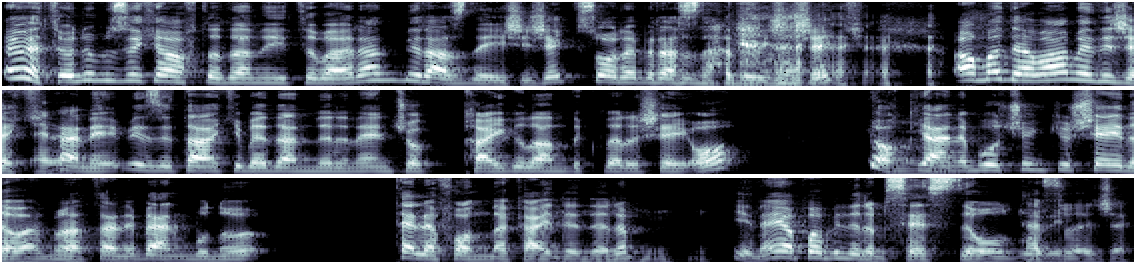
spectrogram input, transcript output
Evet önümüzdeki haftadan itibaren biraz değişecek. Sonra biraz daha değişecek. Ama devam edecek. Evet. Hani bizi takip edenlerin en çok kaygılandıkları şey o. Yok Hı. yani bu çünkü şey de var Murat hani ben bunu telefonla kaydederim. Yine yapabilirim sesli olduğu Tabii. sürece.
